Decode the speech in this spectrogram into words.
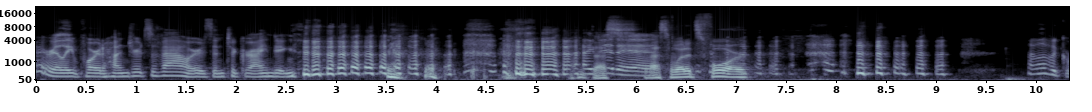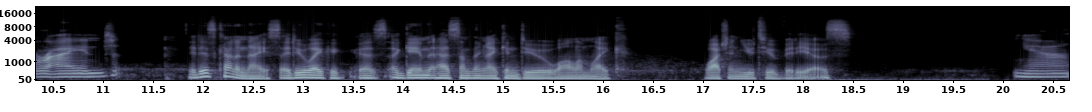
really poured hundreds of hours into grinding. I that's, did it. That's what it's for. I love a grind. It is kind of nice. I do like a, as a game that has something I can do while I'm like watching YouTube videos. Yeah.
